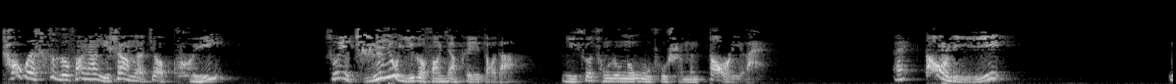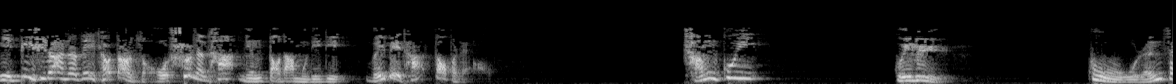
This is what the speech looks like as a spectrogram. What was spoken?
超过四个方向以上的叫魁，所以只有一个方向可以到达。你说从中能悟出什么道理来？哎，道理，你必须得按照这条道走，顺着它你能到达目的地，违背它到不了。常规规律。古人在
